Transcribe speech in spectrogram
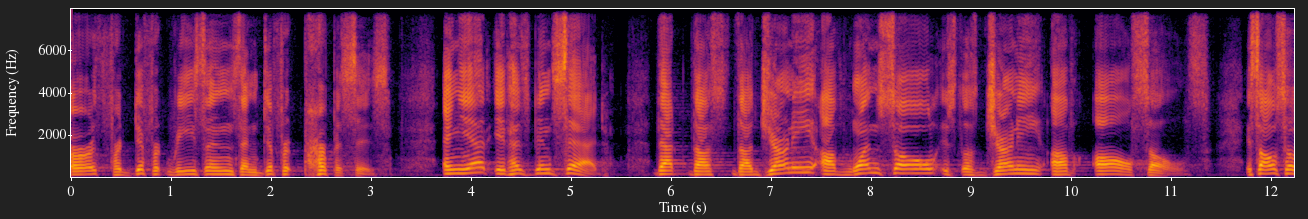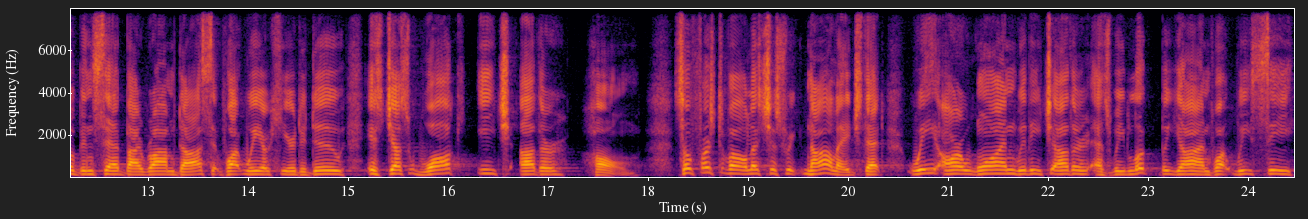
earth for different reasons and different purposes. And yet it has been said, that the, the journey of one soul is the journey of all souls. It's also been said by Ram Dass that what we are here to do is just walk each other home. So, first of all, let's just acknowledge that we are one with each other as we look beyond what we see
